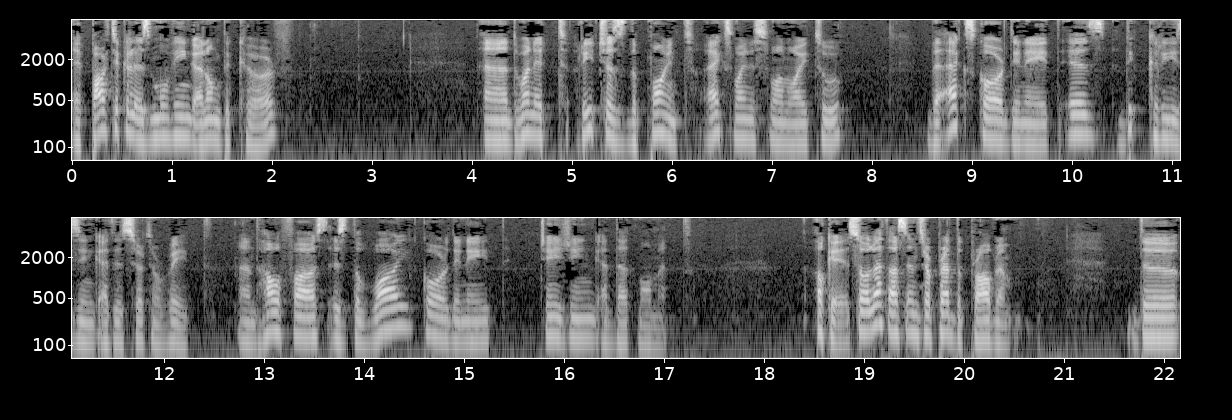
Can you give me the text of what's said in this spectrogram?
a particle is moving along the curve and when it reaches the point x minus 1 y2 the x coordinate is decreasing at a certain rate. And how fast is the y coordinate changing at that moment? Okay so let us interpret the problem. The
